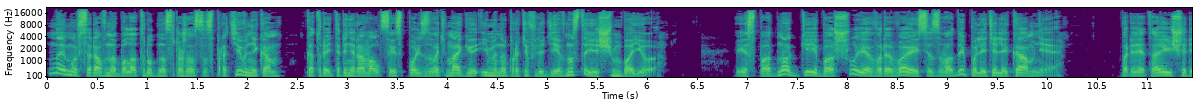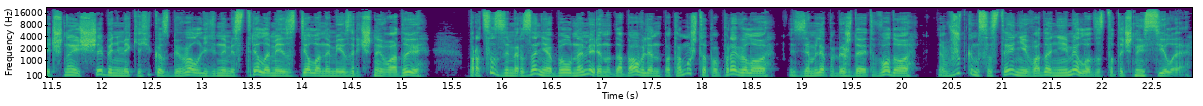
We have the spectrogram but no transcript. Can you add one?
но ему все равно было трудно сражаться с противником, который тренировался использовать магию именно против людей в настоящем бою. Из-под ног Гейба Шуя, вырываясь из воды, полетели камни. Прилетающий речной щебень Микихико сбивал ледяными стрелами, сделанными из речной воды. Процесс замерзания был намеренно добавлен, потому что, по правилу, земля побеждает воду, в жутком состоянии вода не имела достаточной силы.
